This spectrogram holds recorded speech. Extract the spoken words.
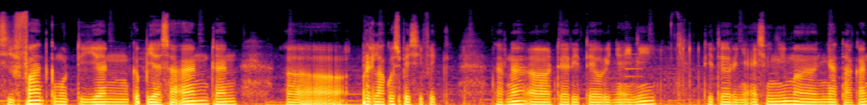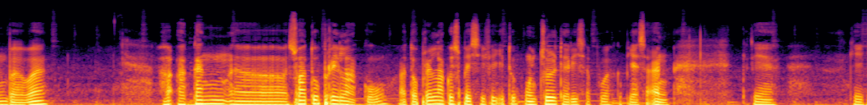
sifat kemudian kebiasaan dan uh, perilaku spesifik. Karena uh, dari teorinya ini di teorinya Ising ini menyatakan bahwa akan uh, suatu perilaku atau perilaku spesifik itu muncul dari sebuah kebiasaan. Gitu ya. Oke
